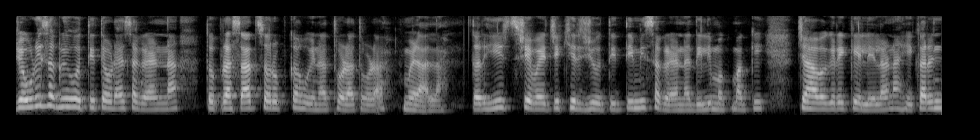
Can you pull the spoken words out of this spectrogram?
जेवढी सगळी होती तेवढ्या सगळ्यांना तो प्रसाद स्वरूप का होईना थोडा थोडा मिळाला. तर ही शेवयाची खीर जी होती ती मी सगळ्यांना दिली. मग बाकी चहा वगैरे केलेला नाही. कारण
